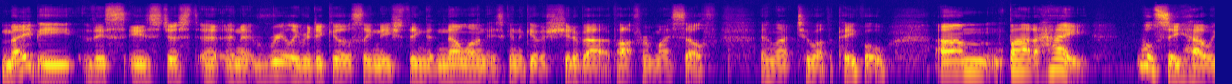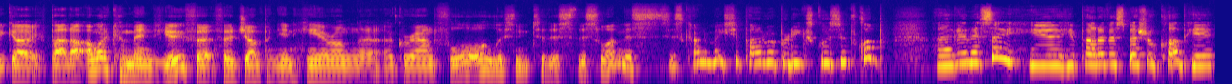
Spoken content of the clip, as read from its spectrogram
Maybe this is just a, a really ridiculously niche thing that no one is going to give a shit about apart from myself and like two other people. Um, but hey, we'll see how we go. But I, I want to commend you for, for jumping in here on the ground floor, listening to this this one. This this kind of makes you part of a pretty exclusive club. I'm gonna say you're, you're part of a special club here.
